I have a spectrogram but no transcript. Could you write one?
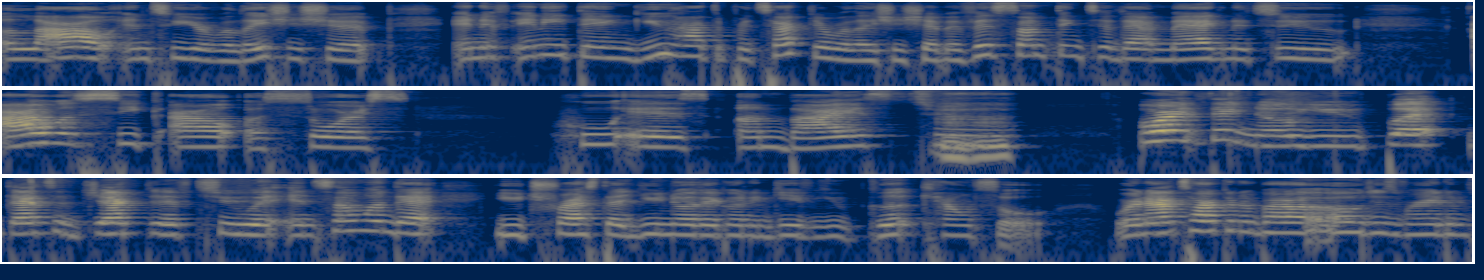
allow into your relationship. And if anything, you have to protect your relationship. If it's something to that magnitude, I would seek out a source who is unbiased to, Mhm. or if they know you, but that's objective to it, and someone that you trust that you know they're going to give you good counsel. We're not talking about, oh, just random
